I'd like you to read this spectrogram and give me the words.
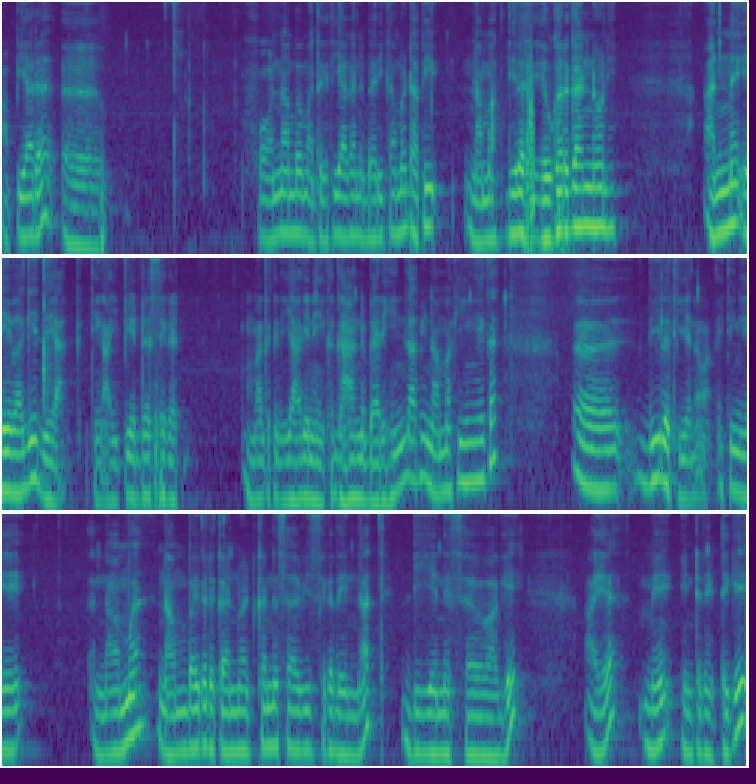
අපි අර ෆෝන් නම්බ මතක තියාගන්න බැරිකමට අපි නමක් දිල සේව් කරගන්න ඕනි. අන්න ඒ වගේ දෙයක්. ඉතින් IP ඩ්‍රෙස් එක මතක තියාගෙන එක ගහන්න බැරිහින්ද අපි නම්මකින් එක දීල තියෙනවා. ඉතින් ඒ නම නම්බ එකට කන්වට් කරන්න සර්විස් එක දෙන්නත් DNS වගේ අය මේ ඉන්ටනෙට් එකේ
